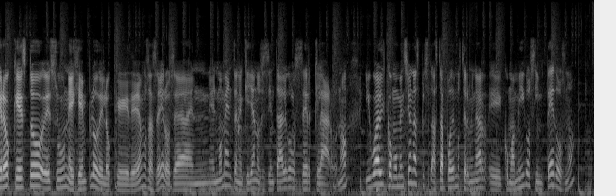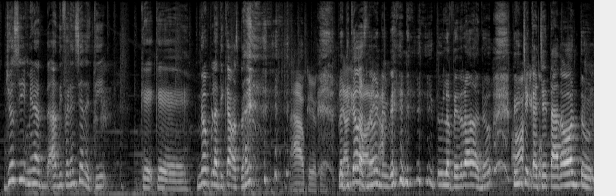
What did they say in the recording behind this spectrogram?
Creo que esto es un ejemplo de lo que debemos hacer, o sea, en el momento en el que ya no se sienta algo, ser claro, ¿no? Igual, como mencionas, pues hasta podemos terminar eh, como amigos sin pedos, ¿no? Yo sí, mira, a diferencia de ti, que, que no platicabas, Ah, ok, ok. platicabas, ¿no? En, en- y tú la pedrada, ¿no? Pinche Ay, cachetadón, tú.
